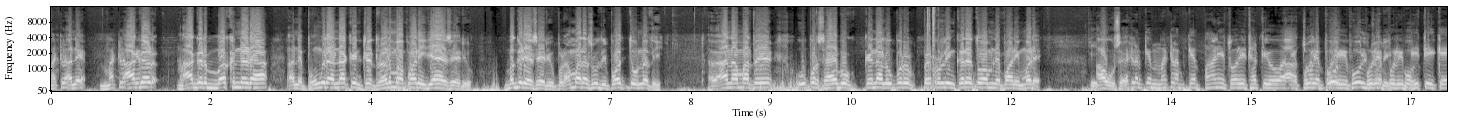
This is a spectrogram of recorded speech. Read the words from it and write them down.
મતલબ અને મતલબ આગળ આગળ બખનડા અને ભૂંગરા નાખીને રણમાં પાણી જાય છે રહ્યું. બગડે છે રહ્યું પણ અમારા સુધી પહોંચતું નથી. હવે આના માટે ઉપર સાહેબો કેનાલ ઉપર પેટ્રોલિંગ કરે તો અમને પાણી મળે. આવું છે. મતલબ કે મતલબ કે પાણી ચોરી થતી હોવાની પૂરેપૂરી પૂરેપૂરી. ભીતિ કે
